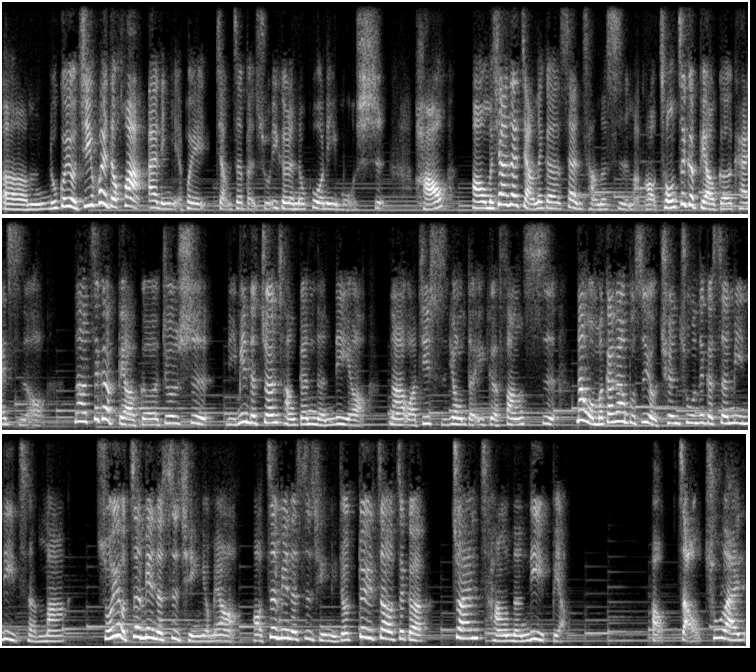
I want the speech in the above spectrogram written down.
嗯，如果有机会的话，艾琳也会讲这本书一个人的获利模式。好好，我们现在在讲那个擅长的事嘛。好，从这个表格开始哦。那这个表格就是里面的专长跟能力哦。那瓦基使用的一个方式。那我们刚刚不是有圈出那个生命历程吗？所有正面的事情有没有？好，正面的事情你就对照这个。专长能力表，好，找出来，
